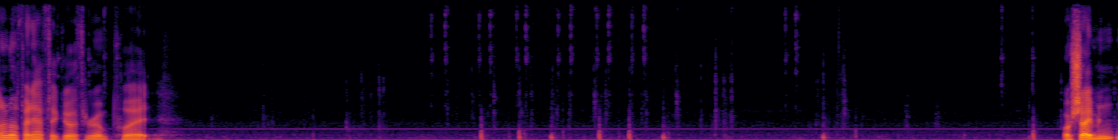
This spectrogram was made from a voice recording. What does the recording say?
I don't know if I'd have to go through and put... Or should I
